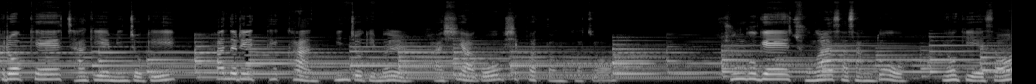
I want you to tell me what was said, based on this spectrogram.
그렇게 자기의 민족이 하늘이 택한 민족임을 과시하고 싶었던 거죠. 중국의 중화 사상도 여기에서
